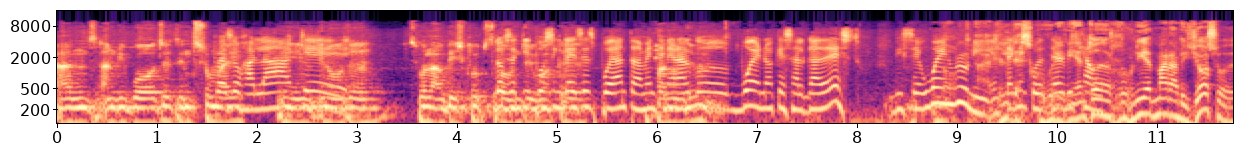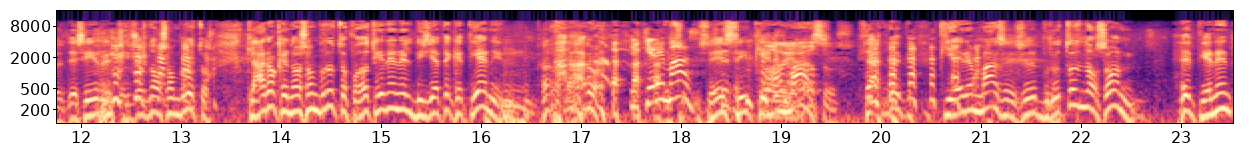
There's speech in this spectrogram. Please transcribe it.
and, and rewarded in some Pues way ojalá in, que in order to allow these clubs to Los equipos ingleses puedan también tener algo bueno que salga de esto. Dice Wayne Rooney, el El técnico del Derby descubrimiento de County. Rooney es maravilloso, es decir, ellos no son brutos. Claro que no son brutos, pues tienen el billete que tienen. Claro. Y quiere más. Sí, sí, quieren más. Poderosos. O sea, quieren más, esos brutos no son. Tienen,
